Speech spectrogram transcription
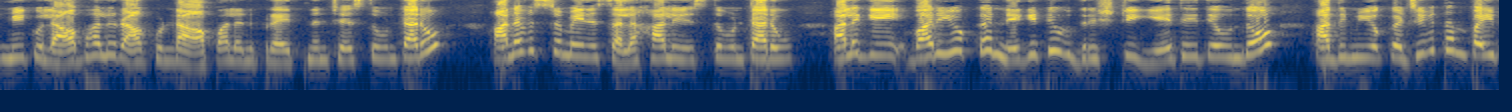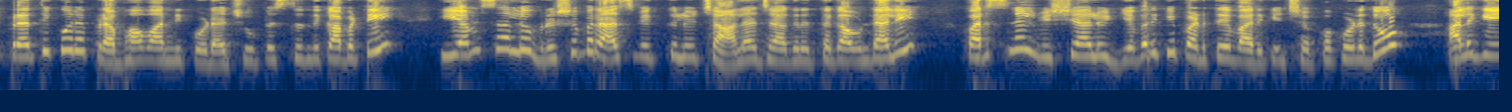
మీకు లాభాలు రాకుండా ఆపాలని ప్రయత్నం చేస్తూ ఉంటారు. అనవసరమైన సలహాలు ఇస్తూ ఉంటారు. అలాగే వారి యొక్క నెగిటివ్ దృష్టి ఏదైతే ఉందో అది మీ యొక్క జీవితంపై ప్రతికూల ప్రభావాన్ని కూడా చూపిస్తుంది కాబట్టి ఈ అంశాల్లో వృషభ రాశి వ్యక్తులు చాలా జాగ్రత్తగా ఉండాలి. పర్సనల్ విషయాలు ఎవరికి పడితే వారికి చెప్పకూడదు. అలాగే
